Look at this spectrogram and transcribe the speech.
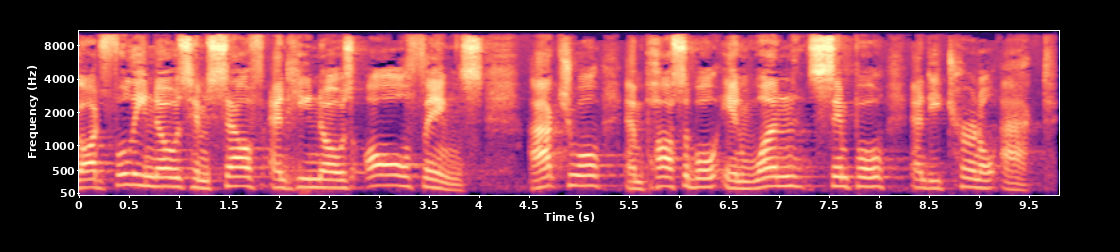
God fully knows Himself and He knows all things, actual and possible in one simple and eternal act.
